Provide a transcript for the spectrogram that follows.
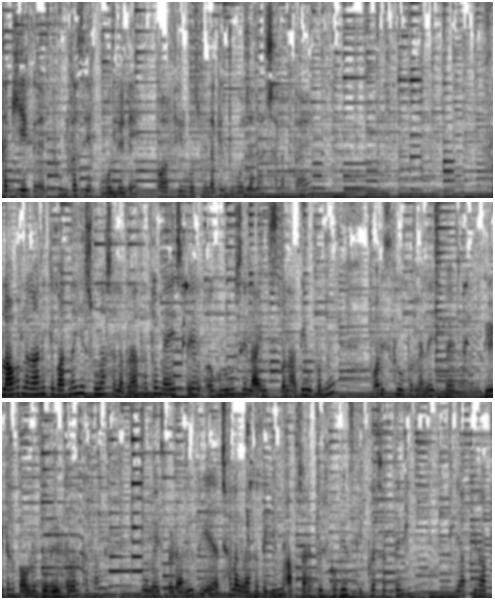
ताकि एक फूल का शेप वो ले ले और फिर वो उसमें लगे तो वो ज़्यादा अच्छा लगता है। फ्लावर लगाने के बाद ना ये सूना सा लग रहा था तो मैं इस पर ग्लू से लाइंस बना दी ऊपर में और इसके ऊपर मैंने इस पर ग्लिटर पाउडर जो रेड कलर का था वो मैं इस पर डाली हुई थी। ये अच्छा लग रहा था देखने में। आप चाहे तो इसको भी स्किप कर सकते हैं। या फिर आप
